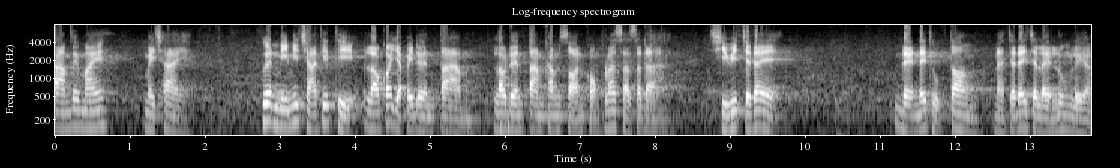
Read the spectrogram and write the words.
ตามด้วยไหมไม่ใช่ เพื่อนมีมิจฉาทิฏฐิเราก็อย่าไปเดินตาม เราเดินตามคำสอนของพระศาสดา ชีวิตจะได้เดินได้ถูกต้องนะจะได้เจริญรุ่งเรือง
